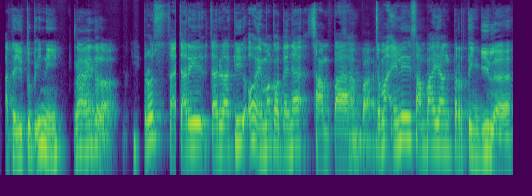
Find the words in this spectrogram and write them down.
ada YouTube ini? Nah itu loh. Terus saya cari cari lagi, oh emang kontennya sampah. Sampah. Cuma ini sampah yang tertinggi lah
